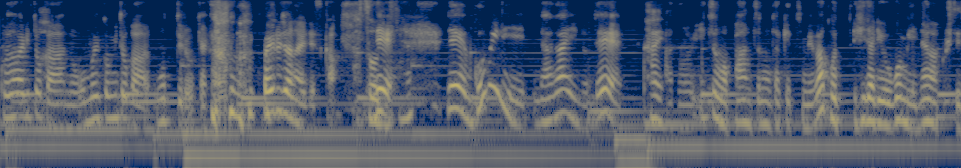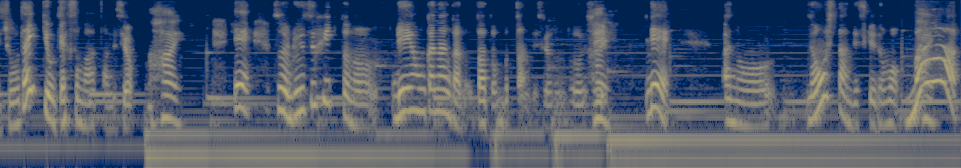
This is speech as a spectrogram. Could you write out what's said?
こだわりとかあの思い込みとか持ってるお客さん いっぱいいるじゃないですか。ですね。で5ミリ長いのではい。あのいつもパンツの丈詰めはこ左を5ミリ長くしてちょうだいっていうお客様だったんですよ。はい。でそのルーズフィットのレーヨンかなんかだと思ったんですよその当時。はい。であの直したんですけどもまあ、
